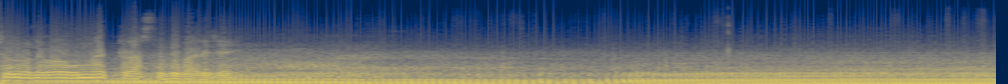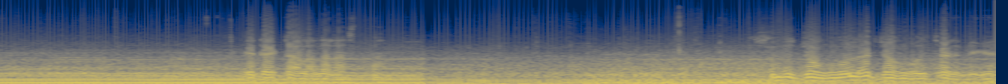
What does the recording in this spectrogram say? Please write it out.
চলুন, এবার অন্য একটা রাস্তা দিয়ে বাড়ি যাই। এটা একটা আলাদা রাস্তা। শুধু জঙ্গল আর জঙ্গল চারিদিকে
